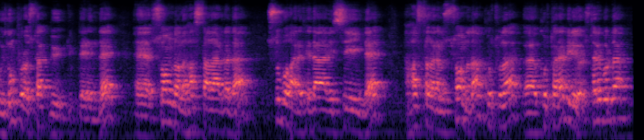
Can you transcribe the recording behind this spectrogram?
uygun prostat büyüklüklerinde, e, sondalı hastalarda da su buharı tedavisiyle hastalarımızı sonradan kurtula, e, kurtarabiliyoruz. Tabi burada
